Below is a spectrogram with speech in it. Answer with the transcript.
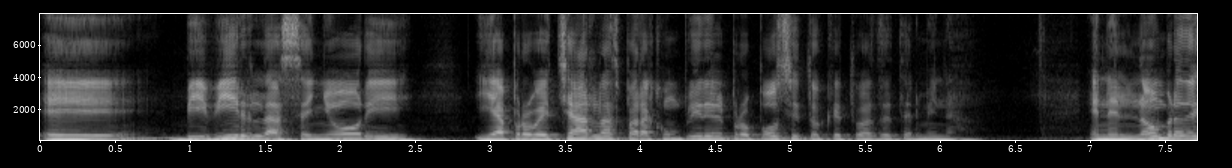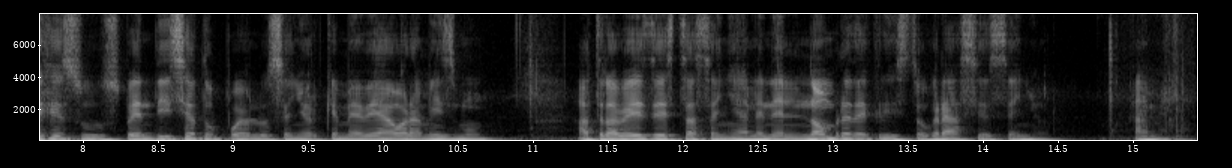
eh, vivirlas, Señor, y, y aprovecharlas para cumplir el propósito que tú has determinado. En el nombre de Jesús, bendice a tu pueblo, Señor, que me vea ahora mismo a través de esta señal. En el nombre de Cristo, gracias, Señor. Amén.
